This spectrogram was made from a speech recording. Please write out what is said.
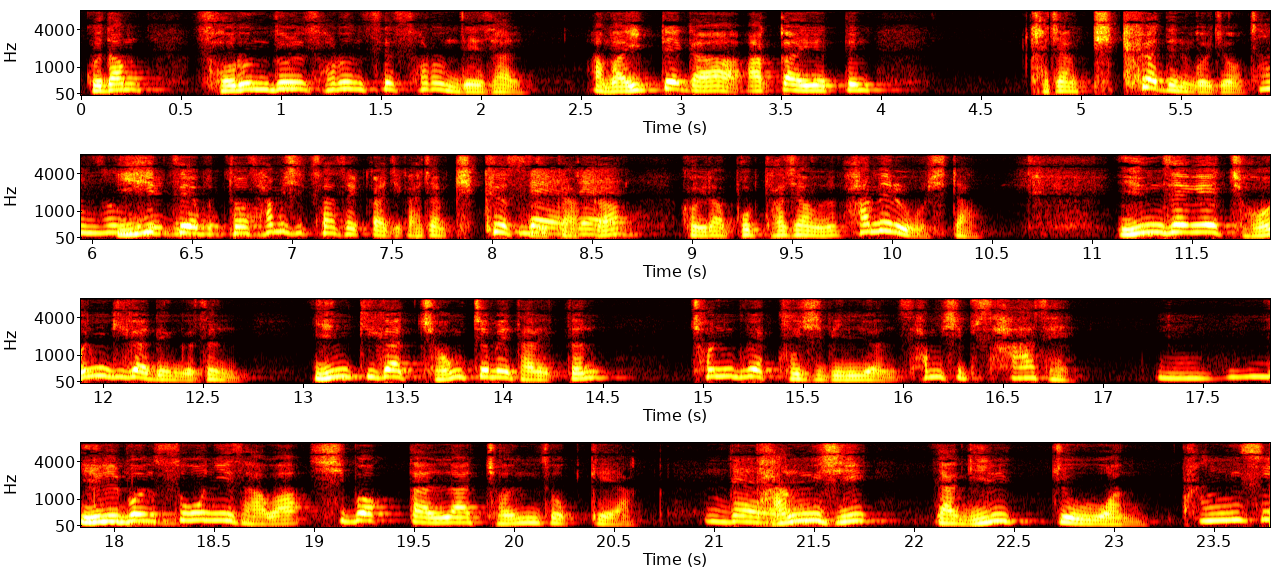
그 다음 32, 33, 34살. 아마 이때가 아까 얘기했던 가장 피크가 되는 거죠. 전성기를 20세부터 되는 거죠. 34세까지 가장 피크였으니까 네, 아까 네. 거기랑 법 다시 한번 화면을 봅시다. 인생의 전기가 된 것은 인기가 정점에 달했던 1991년 34세 일본 소니사와 10억 달러 전속 계약. 네. 당시 약 1조 원. 당시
